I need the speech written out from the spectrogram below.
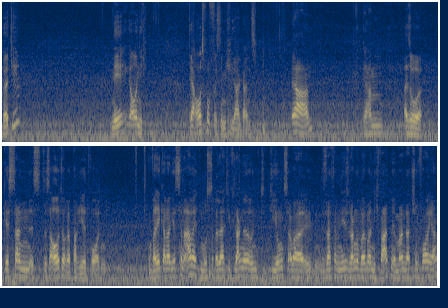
Hört ihr? Nee, auch nicht. Der Auspuff ist nämlich wieder ganz. Ja, wir haben, also gestern ist das Auto repariert worden. Und weil ich aber gestern arbeiten musste, relativ lange und die Jungs aber gesagt haben, nee, so lange wollen wir nicht warten, wir machen das schon vorher.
